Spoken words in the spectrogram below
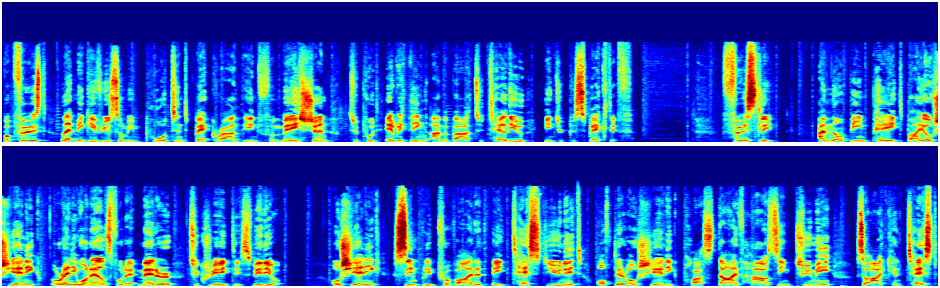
But first, let me give you some important background information to put everything I'm about to tell you into perspective. Firstly, I'm not being paid by Oceanic or anyone else for that matter to create this video. Oceanic simply provided a test unit of their Oceanic Plus dive housing to me so I can test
